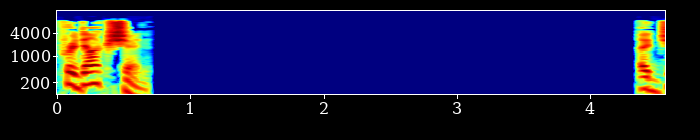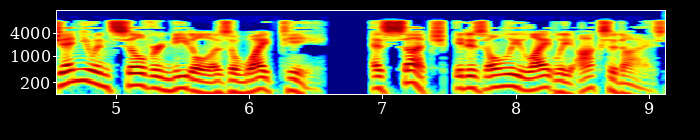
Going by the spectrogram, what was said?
Production A genuine silver needle is a white tea. As such, it is only lightly oxidized.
